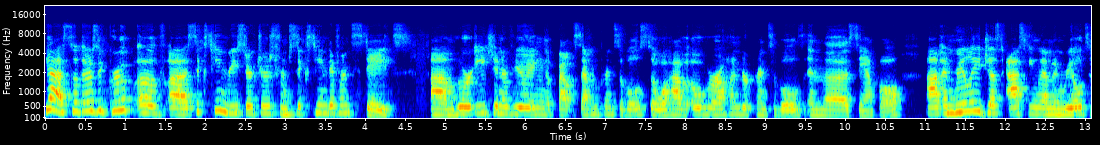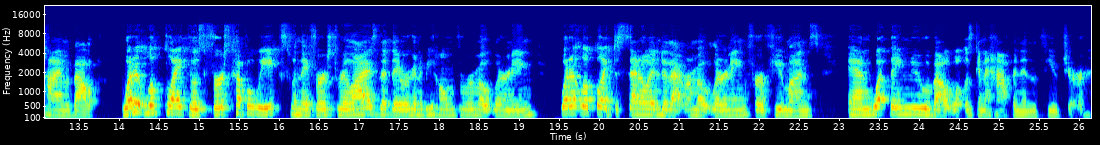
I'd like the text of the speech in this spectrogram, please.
Yeah, so there's a group of uh, 16 researchers from 16 different states um, who are each interviewing about seven principals. So we'll have over 100 principals in the sample. Um, and really just asking them in real time about what it looked like those first couple weeks when they first realized that they were going to be home for remote learning, what it looked like to settle into that remote learning for a few months, and what they knew about what was going to happen in the future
